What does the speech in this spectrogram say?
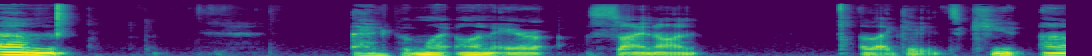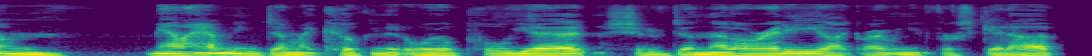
um, I had to put my on-air sign on. I like it. It's cute. Um, man, I haven't even done my coconut oil pull yet. I should have done that already, like right when you first get up.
